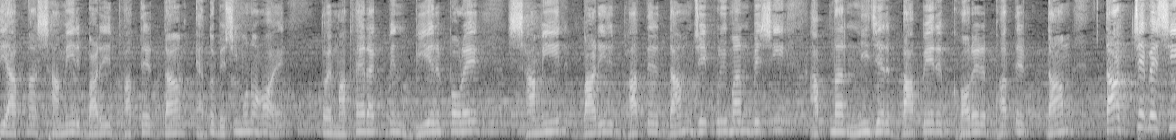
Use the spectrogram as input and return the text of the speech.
যদি আপনার স্বামীর বাড়ির ভাতের দাম এত বেশি মনে হয়, তবে মাথায় রাখবেন, বিয়ের পরে স্বামীর বাড়ির ভাতের দাম যে পরিমাণ বেশি, আপনার নিজের বাপের ঘরের ভাতের দাম তার চেয়ে বেশি,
